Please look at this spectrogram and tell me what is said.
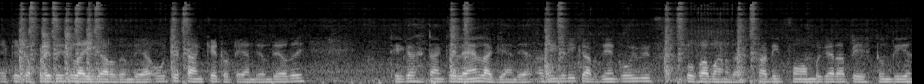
ਇੱਕ ਕੱਪੜੇ ਤੇ ਸਿਲਾਈ ਕਰ ਦਿੰਦੇ ਆ, ਉਹ 'ਚ ਟਾਂਕੇ ਟੁੱਟ ਜਾਂਦੇ ਹੁੰਦੇ ਆ ਉਹਦੇ। ਠੀਕ ਆ, ਟਾਂਕੇ ਲੈਣ ਲੱਗ ਜਾਂਦੇ ਆ। ਅਸੀਂ ਜਿਹੜੀ ਕਰਦੇ ਆ, ਕੋਈ ਵੀ ਸੋਫਾ ਬਣਦਾ, ਸਾਡੀ ਫੋਮ ਵਗੈਰਾ ਪੇਸਟ ਹੁੰਦੀ ਆ,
